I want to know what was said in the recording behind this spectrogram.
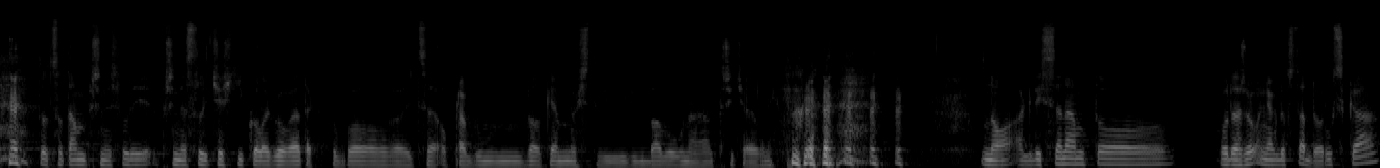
to, co tam přinesli, přinesli čeští kolegové, tak to bylo velice opravdu velké množství výbavou na tři čajovny. no a když se nám to podařilo nějak dostat do Ruska,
